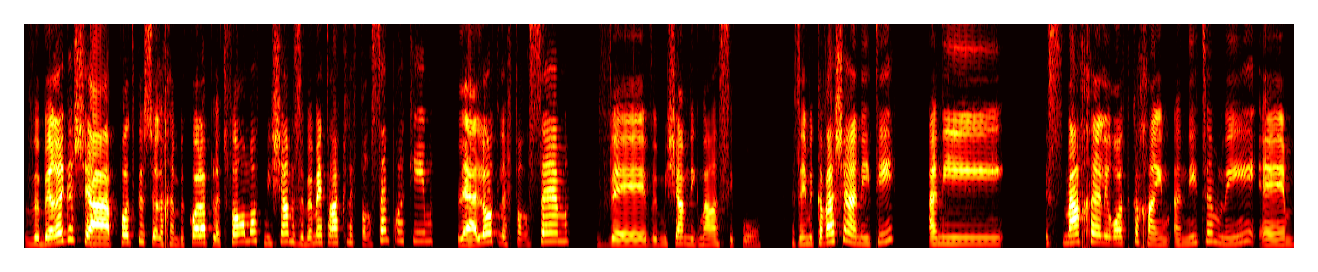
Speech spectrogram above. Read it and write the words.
וברגע שהפודקאסט שלכם בכל הפלטפורמות, משם זה באמת רק לפרסם פרקים, להעלות, לפרסם, ו- ומשם נגמר הסיפור. אז אני מקווה שעניתי. אני אשמח אה, לראות ככה אם עניתם לי. אמ,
